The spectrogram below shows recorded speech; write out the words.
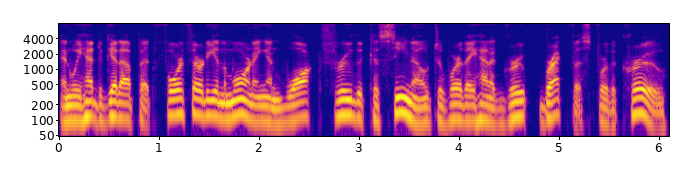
and we had to get up at 4:30 in the morning and walk through the casino to where they had a group breakfast for the crew.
